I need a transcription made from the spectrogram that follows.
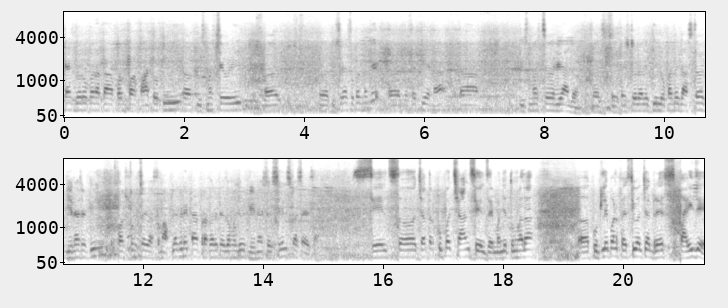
त्याचबरोबर आता आपण पा- पाहतो की क्रिसमसच्या वेळी दुसऱ्यासोबत म्हणजे जसं की आहे ना आता क्रिसमसचं हे आलं फेस्टिवल आलं की लोकांना जास्त घेण्यासाठी कॉस्ट्युमचं जास्त. मग आपल्याकडे काय प्रकारे त्याचं? म्हणजे घेण्याचं सेल्स कसा यायचा सेल्सच्या तर खूपच छान सेल्स आहे. म्हणजे तुम्हाला कुठले पण फेस्टिवलचा ड्रेस पाहिजे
